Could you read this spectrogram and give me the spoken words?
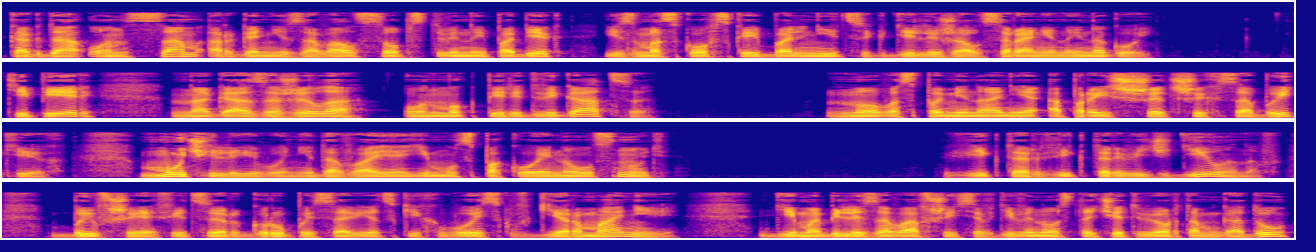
когда он сам организовал собственный побег из московской больницы, где лежал с раненой ногой. Теперь нога зажила, он мог передвигаться. Но воспоминания о происшедших событиях мучили его, не давая ему спокойно уснуть. Виктор Викторович Диланов, бывший офицер группы советских войск в Германии, демобилизовавшийся в 94 году,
